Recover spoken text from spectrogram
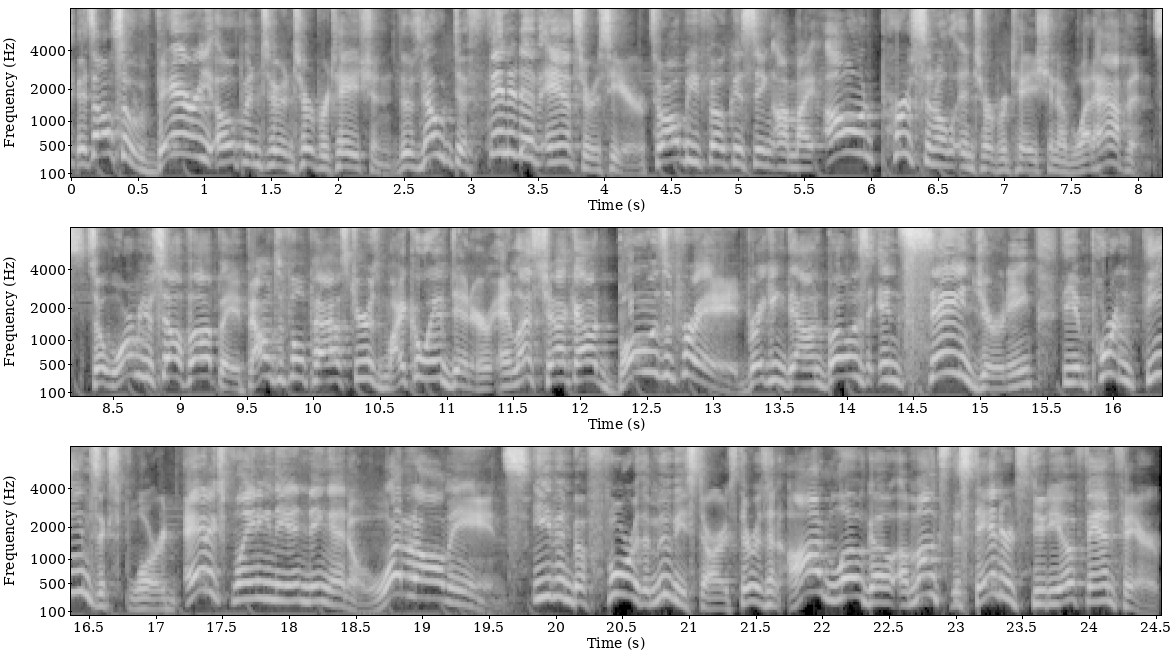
It's also very open to interpretation interpretation. There's no definitive answers here, so I'll be focusing on my own personal interpretation of what happens. So warm yourself up a bountiful pasture's microwave dinner and let's check out Beau is Afraid, breaking down Beau's insane journey, the important themes explored, and explaining the ending and what it all means. Even before the movie starts, there is an odd logo amongst the standard studio fanfare,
